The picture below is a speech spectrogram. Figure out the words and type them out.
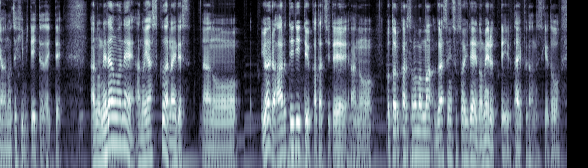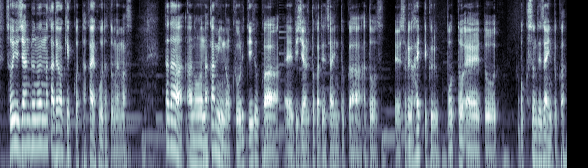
あのぜひ見ていただいてあの値段はねあの安くはないです。あのいわゆる RTD っていう形で、あの、ボトルからそのままグラスに注いで飲めるっていうタイプなんですけど、そういうジャンルの中では結構高い方だと思います。ただ、あの、中身のクオリティとか、えー、ビジュアルとかデザインとか、あと、えー、それが入ってくるボト、えっ、ー、と、ボックスのデザインとか、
